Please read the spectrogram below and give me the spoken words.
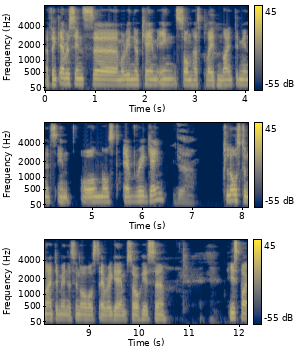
I think ever since uh, Mourinho came in, Son has played 90 minutes in almost every game, yeah. close to 90 minutes in almost every game. So he's uh, he's by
